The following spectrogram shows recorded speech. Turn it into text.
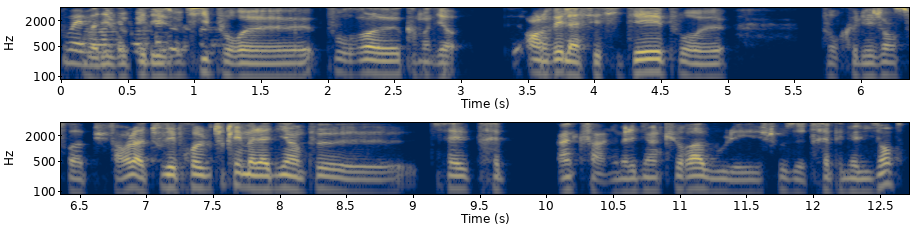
on va développer des outils pour, euh, pour comment dire, enlever la cécité, pour pour que les gens soient plus. Enfin voilà, tous les problèmes, toutes les maladies un peu euh, très très, enfin les maladies incurables ou les choses très pénalisantes.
